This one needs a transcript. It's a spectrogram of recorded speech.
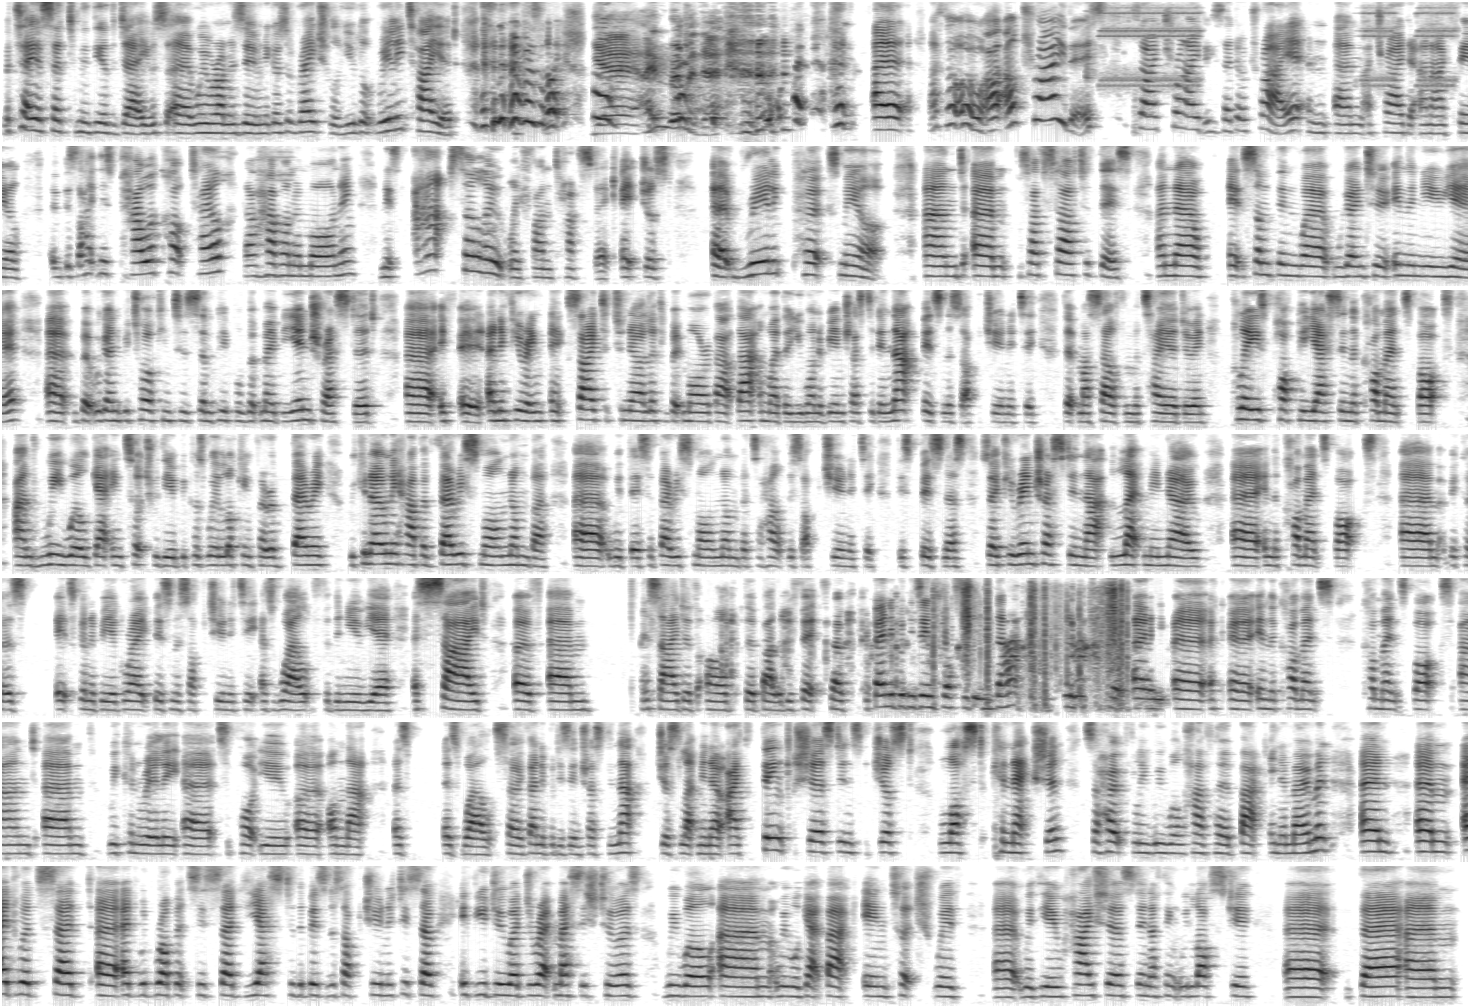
Matea said to me the other day, was uh, we were on a Zoom, and he goes, oh, "Rachel, you look really tired," and I was like, oh. "Yeah, I remember that." and uh, I thought, "Oh, I'll, I'll, try this." So I tried. He said, "Oh, try it," and um, I tried it, and I feel it's like this power cocktail that I have on a morning, and it's absolutely fantastic. It just uh, really perks me up, and um, so I've started this, and now it's something where we're going to in the new year uh, but we're going to be talking to some people that may be interested uh, if uh, and if you're in, excited to know a little bit more about that and whether you want to be interested in that business opportunity that myself and Matea are doing please pop a yes in the comments box and we will get in touch with you because we're looking for a very we can only have a very small number uh, with this a very small number to help this opportunity this business. So if you're interested in that let me know uh, in the comments box um, because it's going to be a great business opportunity as well for the new year, aside of um, aside of, of the Ballet Be Fit. So if anybody's interested in that, put a, a, a, in the comments comments box and um, we can really uh, support you uh, on that as as well. So if anybody's interested in that, just let me know. I think Sherston's just lost connection, so hopefully we will have her back in a moment. And um, Edward said, uh, Edward Roberts has said yes to the business opportunity. So if you do a direct message to us, we will um, we will get back in touch with uh, with you. Hi, Sherstin. I think we lost you uh, there. Um,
